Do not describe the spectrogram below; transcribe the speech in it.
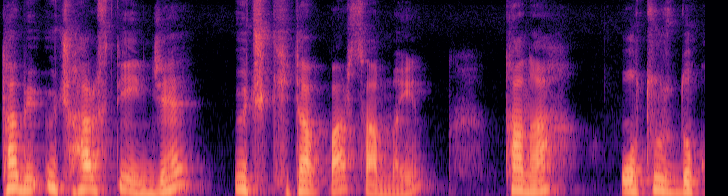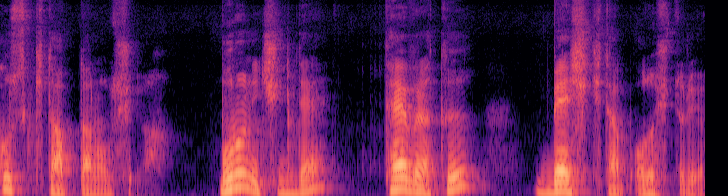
Tabi 3 harf deyince 3 kitap var sanmayın. Tanah 39 kitaptan oluşuyor. Bunun içinde Tevrat'ı 5 kitap oluşturuyor.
